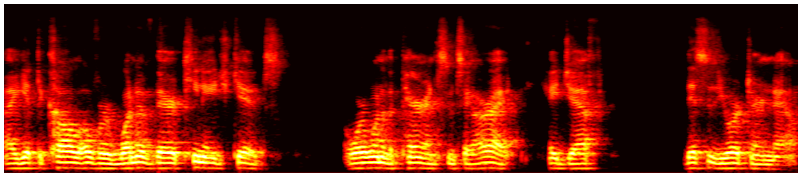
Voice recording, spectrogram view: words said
I get to call over one of their teenage kids or one of the parents and say, "All right, hey Jeff." this is your turn now.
